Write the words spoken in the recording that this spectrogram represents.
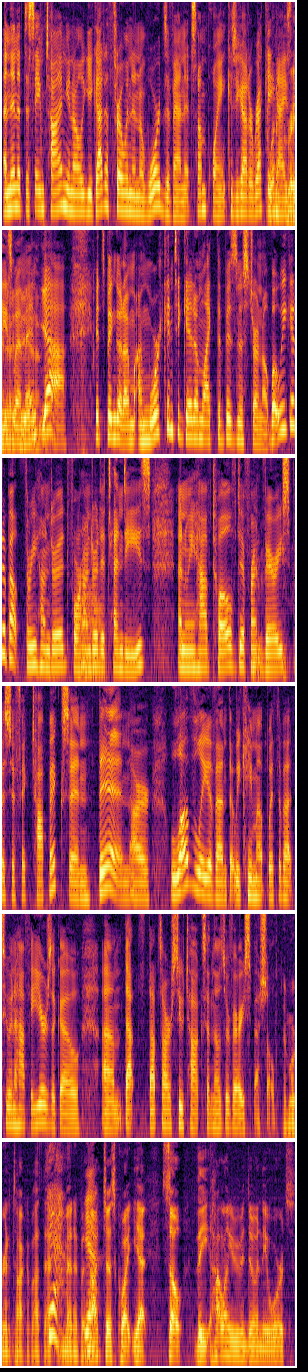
And then at the same time, you know, you got to throw in an awards event at some point because you got to recognize these idea. women. Yeah, it's been good. I'm, I'm working to get them like the Business Journal, but we get about 300, 400 Wow. attendees, and we have 12 different very specific topics. And then our lovely event that we came up with about two and a half years ago, um, that's, that's our Sue Talks, and those are very special. and we're going to talk about that in a minute, but yeah. not just quite yet. So, the how long have you been doing the awards?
